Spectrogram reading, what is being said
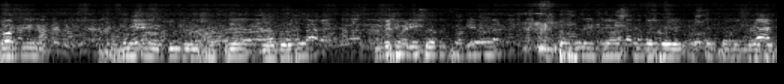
পার্কের সফলতা অর্জন করার স্বার্থে দোয়া করব আমরা সকলে ফাতিহা তারপরে ক্লাস তিনবার হয়ে ইস্তেগফার এন্দ্র করব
